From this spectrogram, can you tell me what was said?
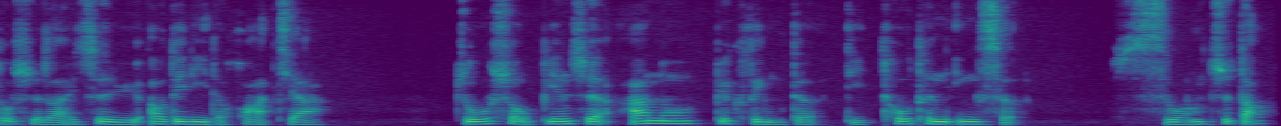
都是来自于奥地利的画家。左手边是 Arno Bückling 的《Die Toteninsel》死亡之岛，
